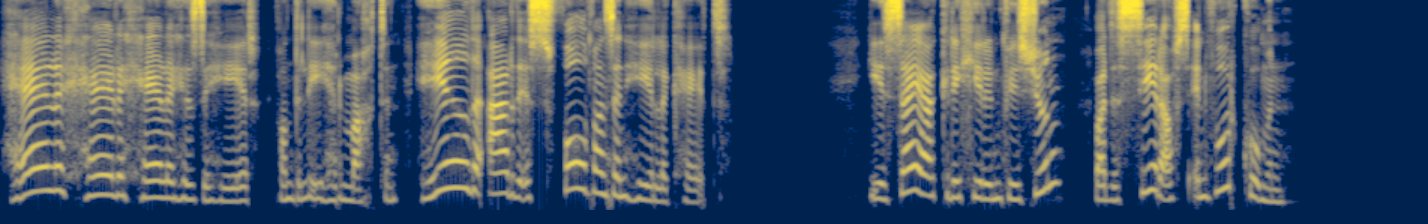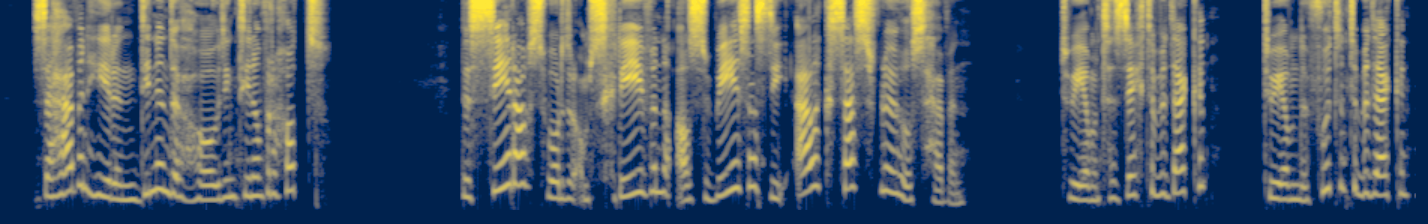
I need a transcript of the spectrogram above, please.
Heilig, heilig, heilig is de Heer van de legermachten. Heel de aarde is vol van zijn heerlijkheid. Jesaja kreeg hier een visioen waar de serafs in voorkomen. Ze hebben hier een dienende houding tegenover God. De serafs worden omschreven als wezens die elk zes vleugels hebben: twee om het gezicht te bedekken, twee om de voeten te bedekken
